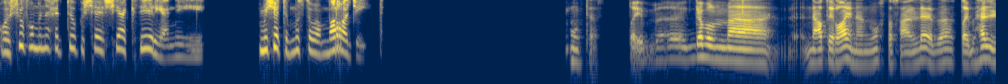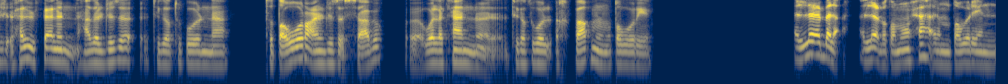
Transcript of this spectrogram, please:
وأشوفه من ناحية دوب أشياء كثير يعني مشت بمستوى مرة جيد. ممتاز. طيب قبل ما نعطي رأينا المختصر عن اللعبة، طيب هل هل فعلًا هذا الجزء تقدر تقول إنه تطوّر عن الجزء السابق، آآ والّا كان تقدر تقول إخفاق من المطورين؟ اللعبة لأ، اللعبة طموحة، المطورين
